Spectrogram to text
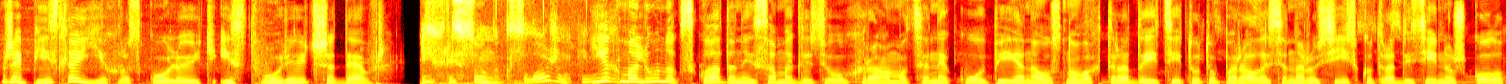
Вже після їх розколюють і створюють шедевр. Их рисунок сложен. Їх малюнок складений саме для цього храму. Це не копія на основах традицій. Тут опиралися на російську традиційну школу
